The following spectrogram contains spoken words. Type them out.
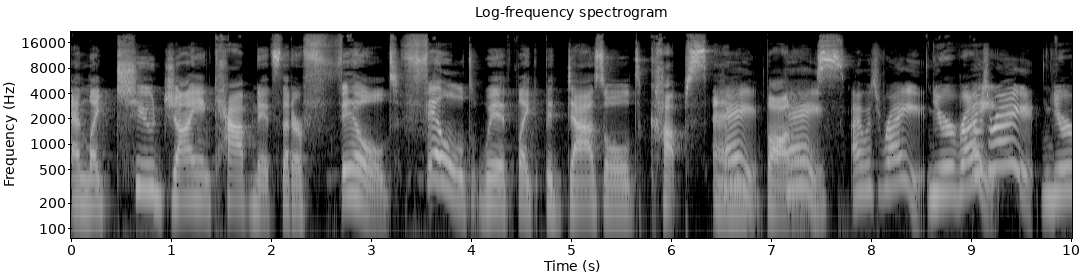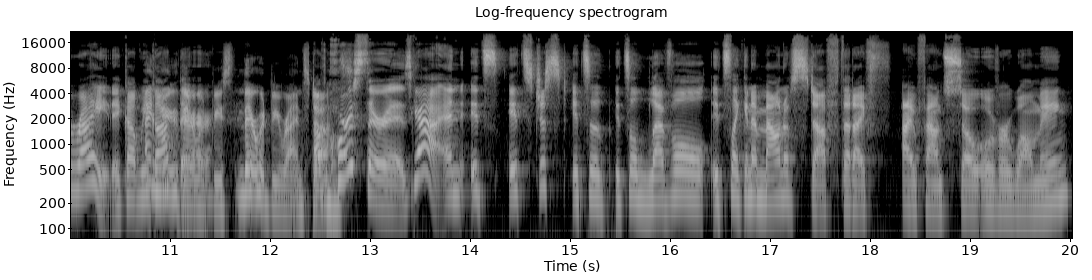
And like two giant cabinets that are filled, filled with like bedazzled cups and Hey, bottles. hey, I was right. You were right. I was right. You were right. It got we I got knew there. there would be there would be rhinestones. Of course there is. Yeah, and it's it's just it's a it's a level it's like an amount of stuff that I f- I found so overwhelming.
